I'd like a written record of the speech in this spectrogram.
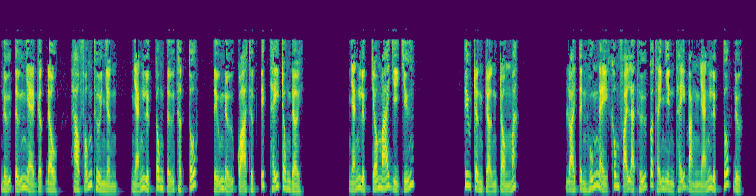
Nữ tử nhẹ gật đầu, hào phóng thừa nhận, nhãn lực công tử thật tốt, tiểu nữ quả thực ít thấy trong đời. Nhãn lực chó má gì chứ? Tiêu Trần trợn tròn mắt. Loại tình huống này không phải là thứ có thể nhìn thấy bằng nhãn lực tốt được.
